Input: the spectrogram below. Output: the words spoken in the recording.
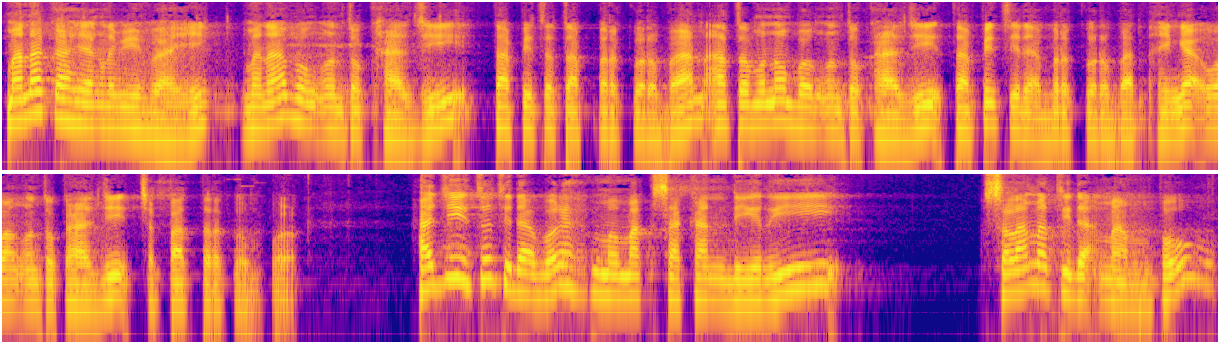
Manakah yang lebih baik menabung untuk haji tapi tetap berkurban atau menabung untuk haji tapi tidak berkurban hingga uang untuk haji cepat terkumpul. Haji itu tidak boleh memaksakan diri selama tidak mampu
